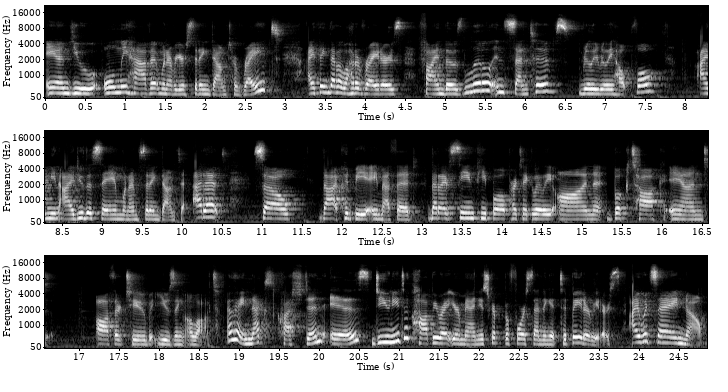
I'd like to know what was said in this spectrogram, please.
and you only have it whenever you're sitting down to write. I think that a lot of writers find those little incentives really, really helpful. I mean, I do the same when I'm sitting down to edit. So that could be a method that I've seen people, particularly on BookTok and AuthorTube using a lot. Okay, next question is, do you need to copyright your manuscript before sending it to beta readers? I would say no.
